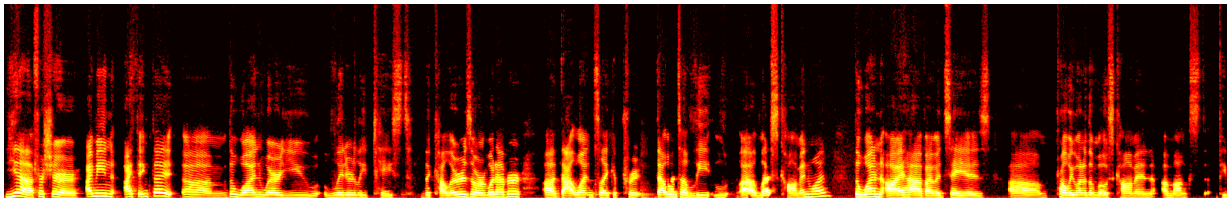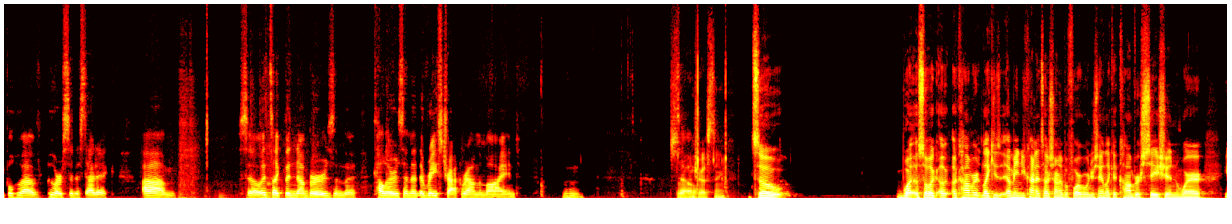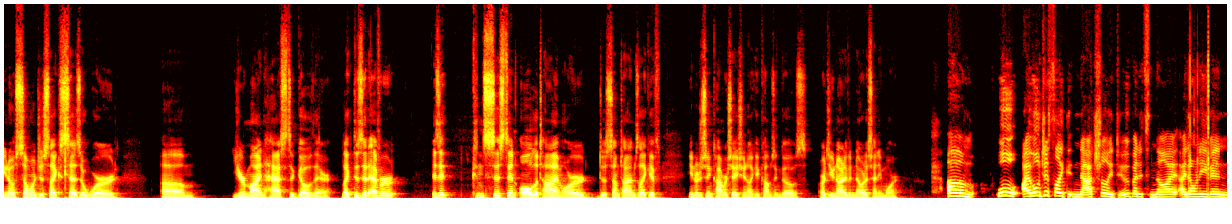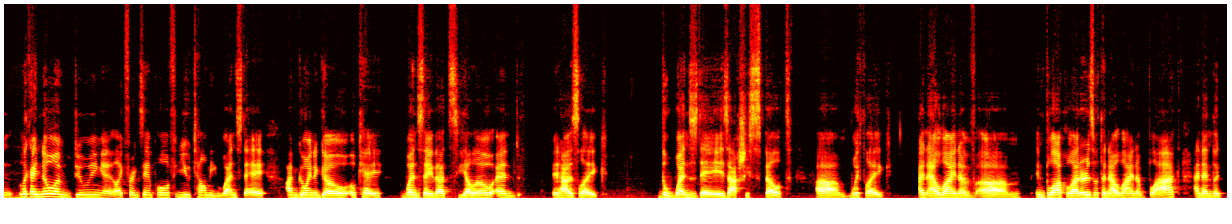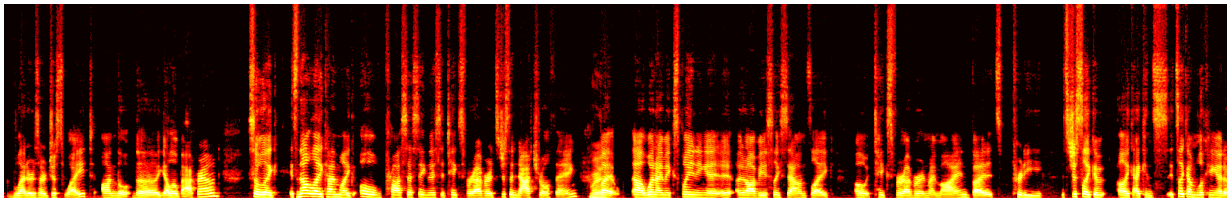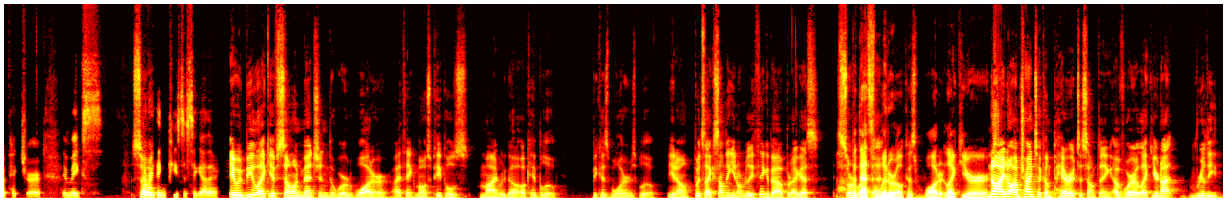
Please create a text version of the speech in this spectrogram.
Yeah, for sure. I mean, I think that um, the one where you literally taste the colors or whatever, uh, that one's like a pre- that one's a le- uh, less common one. The one I have, I would say, is um, probably one of the most common amongst people who have who are synesthetic. Um, so it's like the numbers and the colors, and then the racetrack around the mind. So, So- interesting. So, what so like a, a convert like you i mean you kind of touched on it before but when you're saying like a conversation where you know someone just like says a word um your mind has to go there like does it ever is it consistent all the time or does sometimes like if you know just in conversation like it comes and goes or do you not even notice anymore Um, well, I will just like naturally do but it's not, I don't even like, I know I'm doing it. Like, for example, if you tell me Wednesday, I'm going to go, okay, Wednesday, that's yellow. And it has like the Wednesday is actually spelt um, with like an outline of, um, in block letters with an outline of black. And then the letters are just white on the, the yellow background. So like it's not like I'm like oh processing this it takes forever. It's just a natural thing. right But uh, when I'm explaining it, it, it obviously sounds like oh it takes forever in my mind, but it's pretty. It's just like a like I can. It's like I'm looking at a picture. It makes so everything pieces together. it would be like if someone mentioned the word water i think most people's mind would go okay blue because water is blue you know but it's like something you don't really think about but i guess sort But of But that's that. literal because water, like you're. No, I know. I'm trying to compare it to something of where like you're not really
